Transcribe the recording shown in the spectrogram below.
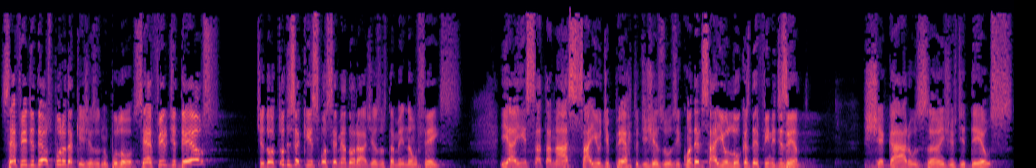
Se é filho de Deus, pula daqui. Jesus não pulou. Se é filho de Deus, te dou tudo isso aqui se você me adorar. Jesus também não fez. E aí Satanás saiu de perto de Jesus. E quando ele saiu, Lucas define dizendo: Chegaram os anjos de Deus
